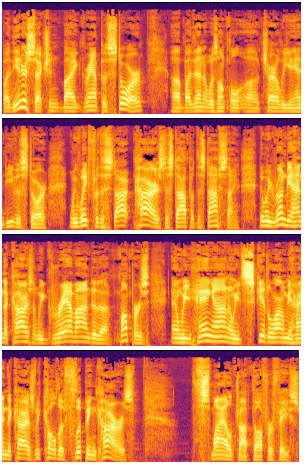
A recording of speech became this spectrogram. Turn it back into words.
by the intersection by Grandpa's store. Uh, by then it was Uncle uh, Charlie and Aunt Eva's store. We wait for the star- cars to stop at the stop sign. Then we'd run behind the cars and we'd grab onto the bumpers and we'd hang on and we'd skid along behind the cars. We called it flipping cars. Smile dropped off her face.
